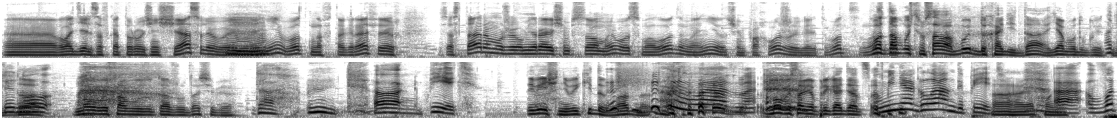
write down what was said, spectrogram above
э, владельцев, которые очень счастливы, Мгм. и они вот на фотографиях со старым уже умирающим псом, и вот с молодым, они очень похожи. И говорят, вот... Вот, так- допустим, сова будет доходить, да, я буду говорить, А ты, да, новую сову закажу, да, себе. Да. А, Петь. Ты вещи не выкидывай, ладно? Ладно. Новые сове пригодятся. У меня гланды, Петь. Ага, я понял. А, вот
